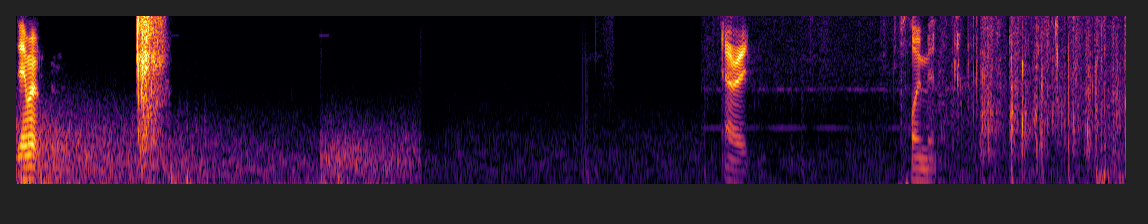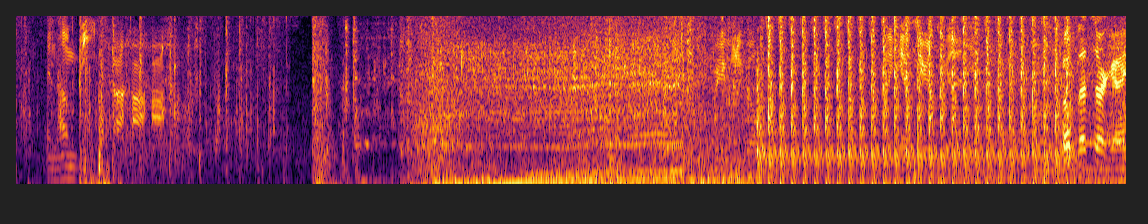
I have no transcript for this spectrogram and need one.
Damn it. Alright. Deployment. And Humvee. Ha ha ha. Where do you wanna go? I guess here's a good idea. Oh, that's our guy.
